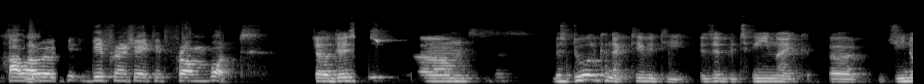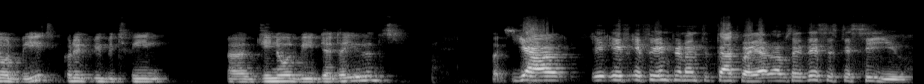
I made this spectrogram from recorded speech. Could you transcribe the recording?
How are we differentiated from what? So this um, this dual connectivity is it between like uh, Gnode B? Could it be between uh, Gnode B data units? Like, yeah, if if you implement it that way, I would say this is the CU,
